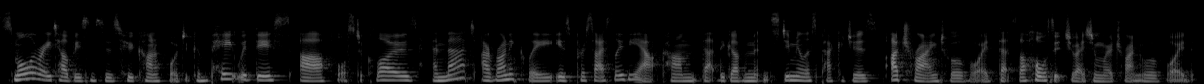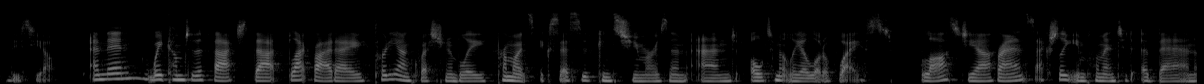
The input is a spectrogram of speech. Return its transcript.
Smaller retail businesses who can't afford to compete with this are forced to close, and that, ironically, is precisely the outcome that the government stimulus packages are trying to avoid. That's the whole situation we're trying to avoid this year. And then we come to the fact that Black Friday pretty unquestionably promotes excessive consumerism and ultimately a lot of waste. Last year, France actually implemented a ban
